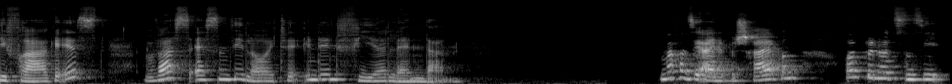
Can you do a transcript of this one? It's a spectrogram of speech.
Die Frage ist, was essen die Leute in den vier Ländern? Machen Sie eine Beschreibung und benutzen Sie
